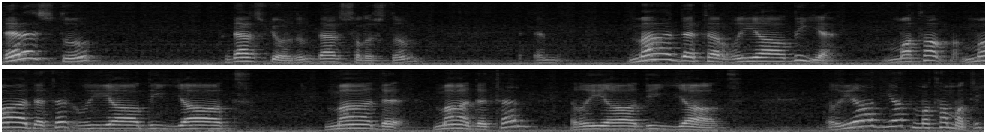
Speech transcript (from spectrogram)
Derestu ders gördüm, ders çalıştım. Madete riyadiye mata madete riyadiyat made madetel riyadiyat riyadiyat matematik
